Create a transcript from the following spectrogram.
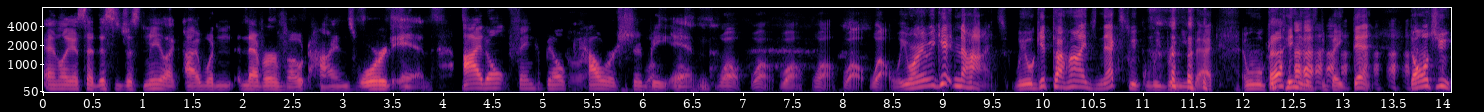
and like I said, this is just me. Like I wouldn't never vote Hines Ward in. I don't think Bill Cowher should be Whoa, in. Whoa, whoa, whoa, whoa, whoa, whoa. We weren't even getting to Hines. We will get to Hines next week when we bring you back, and we will continue this debate then. Don't you,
